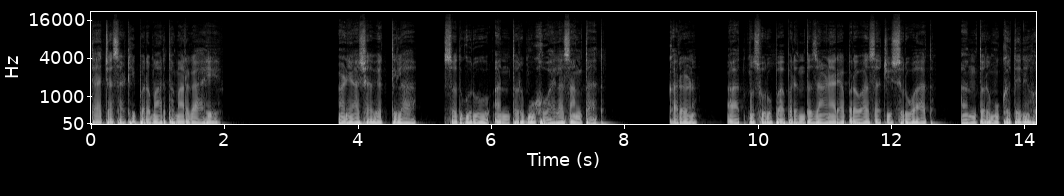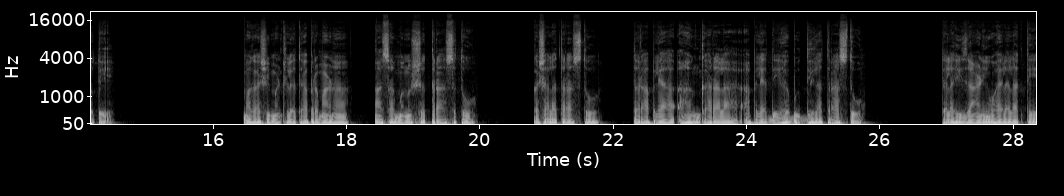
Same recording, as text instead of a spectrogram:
त्याच्यासाठी परमार्थ मार्ग आहे. आणि अशा व्यक्तीला सद्गुरू अंतर्मुख व्हायला सांगतात. कारण आत्मस्वरूपापर्यंत जाणाऱ्या प्रवासाची सुरुवात अंतर्मुखतेने होते. मगाशी म्हटलं त्याप्रमाणे असा मनुष्य त्रासतो. कशाला त्रासतो? तर आपल्या अहंकाराला आपल्या देहबुद्धीला त्रासतो. त्याला ही जाणीव व्हायला लागते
